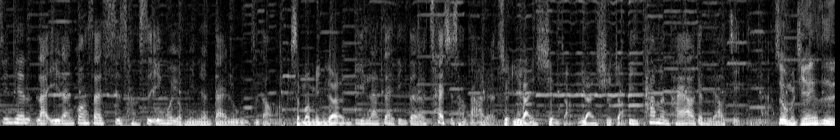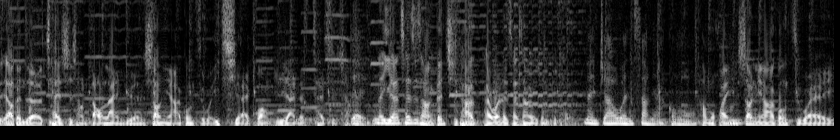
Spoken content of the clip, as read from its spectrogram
今天来宜兰逛菜市场是。因为有名人带路，你知道吗？什么名人？宜兰在地的菜市场达人，是宜兰县长、宜兰市长，比他们还要更了解宜兰。所以，我们今天是要跟着菜市场导览员少年阿公子维一起来逛宜兰的菜市场。对，那宜兰菜市场跟其他台湾的菜市场有什么不同？那你就要问少年阿公哦。好，我们欢迎少年阿公子维。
